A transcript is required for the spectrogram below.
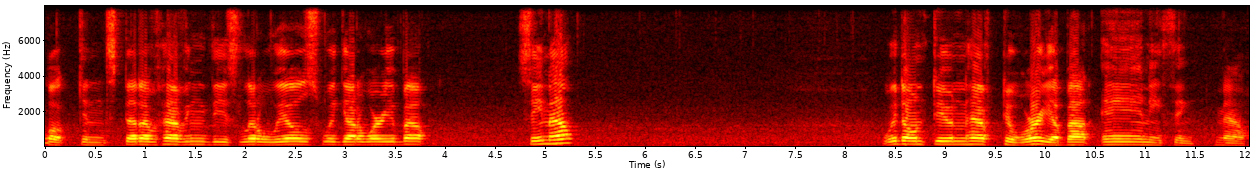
Look, instead of having these little wheels we gotta worry about, see now? We don't even have to worry about anything now.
